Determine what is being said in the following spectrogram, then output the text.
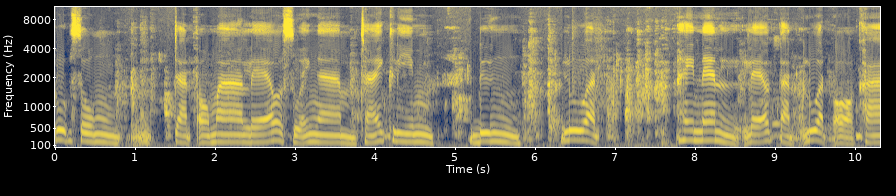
รูปทรงจัดออกมาแล้วสวยงาม ใช้ครีม ดึง ลวด ให้แน่นแล้วตัดลวดออกค่ะ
